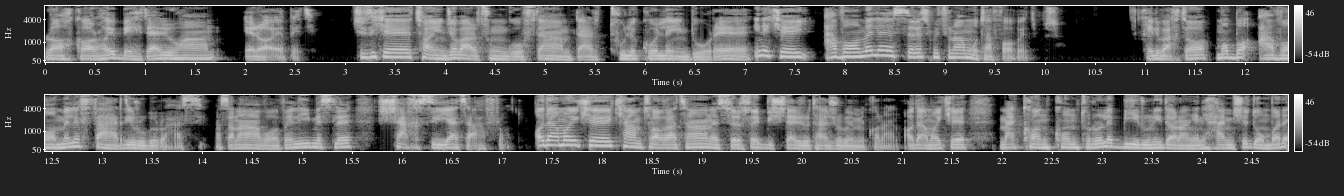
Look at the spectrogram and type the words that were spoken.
راهکارهای بهتری رو هم ارائه بدیم. چیزی که تا اینجا براتون گفتم در طول کل این دوره اینه که عوامل استرس می‌تونن متفاوت باشه خیلی وقتا ما با عوامل فردی روبرو هستیم. مثلا عواملی مثل شخصیت افراد. آدمایی که کم طاقتن استرس های بیشتری رو تجربه می‌کنن. آدمایی که مکان کنترل بیرونی دارن یعنی همیشه دنبال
